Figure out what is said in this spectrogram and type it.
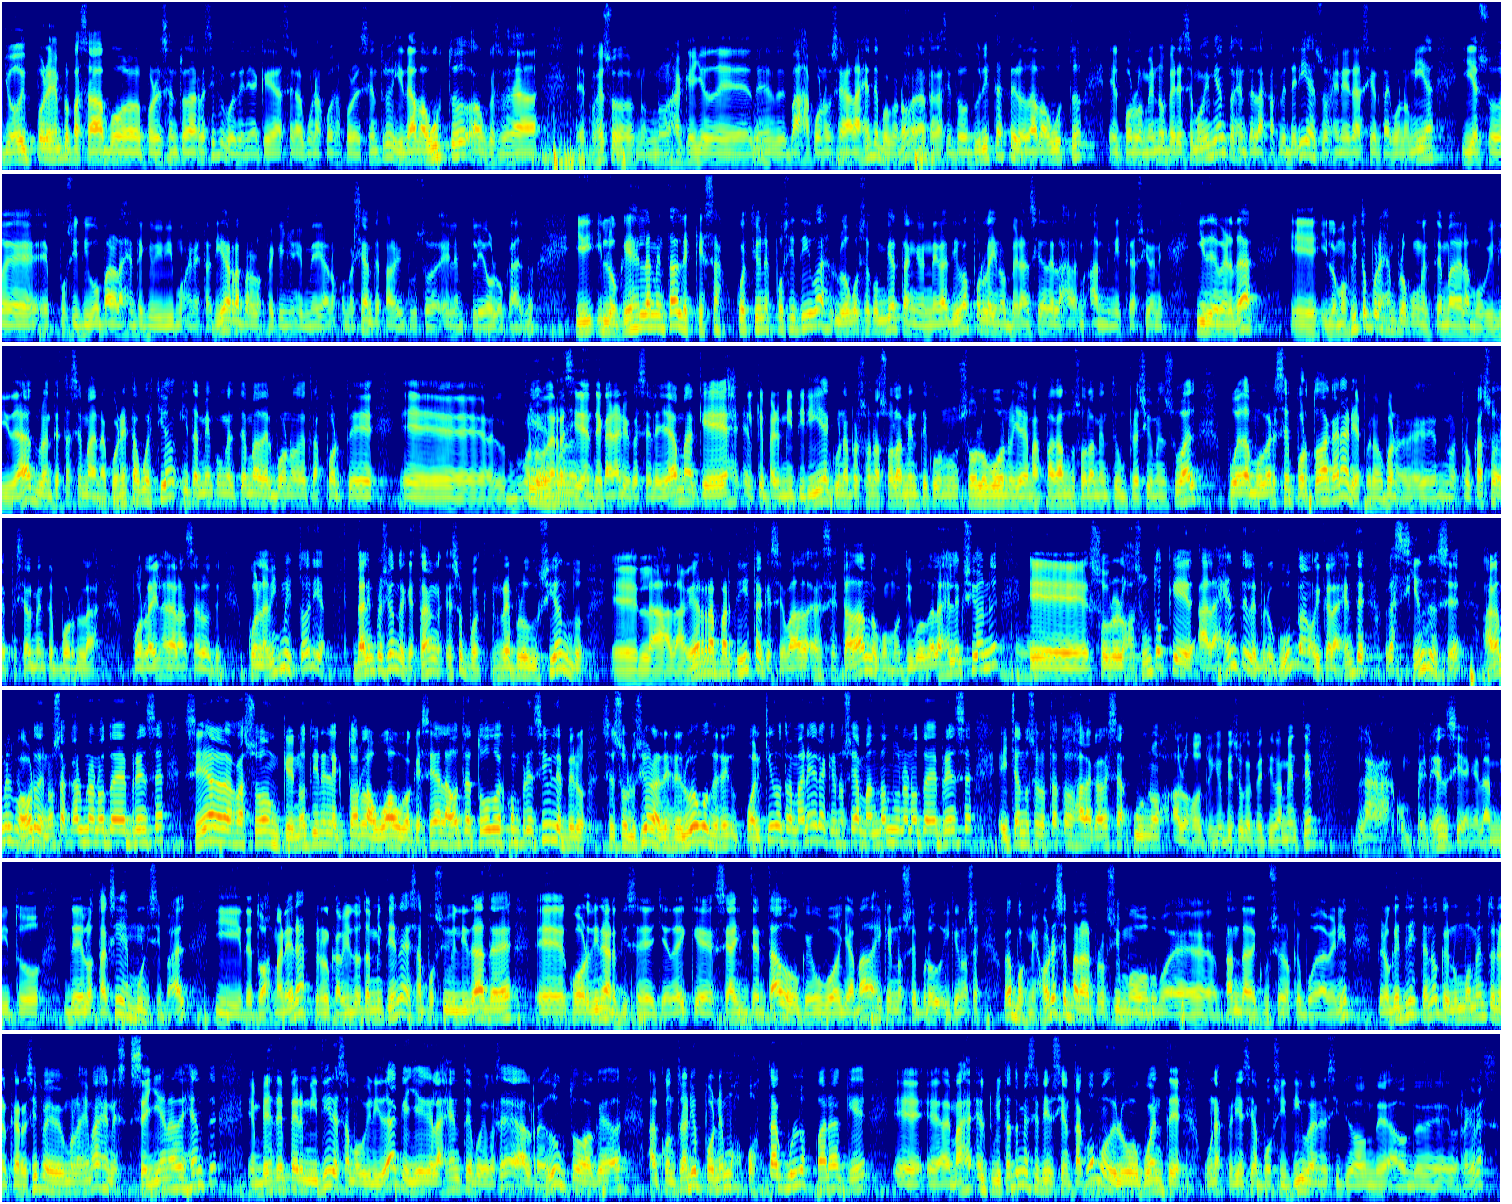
Yo, hoy, por ejemplo, pasaba por, el centro de Arrecife porque tenía que hacer algunas cosas por el centro y daba gusto, aunque sea, eh, pues eso, no, es aquello de, vas a conocer a la gente, porque no, eran casi todos turistas, pero daba gusto el por lo menos ver ese movimiento, gente en las cafeterías, eso genera cierta economía y eso es, positivo para la gente que vivimos en esta tierra, para los pequeños y medianos comerciantes, para incluso el empleo local. ¿no? Y, y, lo que es lamentable es que esas cuestiones positivas luego se conviertan en negativas por la inoperancia de las administraciones. Y de verdad, eh, y lo hemos visto, por ejemplo, con el tema de la movilidad durante esta semana, con esta cuestión y también con el tema del bono de transporte, eh, el bono Sí, de el residente canario que se le llama, que es el que permitiría que una persona solamente con un solo bono y además pagando solamente un precio mensual pueda moverse por toda Canarias, pero bueno, en nuestro caso especialmente por la, por la isla de Lanzarote. Con la misma historia, da la impresión de que están eso, pues, reproduciendo eh, la, la guerra partidista que se, va, se está dando con motivo de las elecciones eh, sobre los asuntos que a la gente le preocupan y que la gente, oiga, siéntense, hágame el favor de no sacar una nota de prensa, sea la razón que no tiene lector la guagua, que sea la otra, todo es comprensible, pero se soluciona desde luego, desde cualquier otra manera que no sea mandando una nota de prensa, echándose los trastos a la cabeza unos a los otros. Yo pienso que efectivamente la competencia en el ámbito de los taxis es municipal y de todas maneras, pero el Cabildo también tiene esa posibilidad de eh, coordinar, dice Chedey, que se ha intentado que hubo llamadas y que no se y que no se, oiga, pues mejorese para el próximo eh, tanda de cruceros que pueda venir, pero qué triste, ¿no? Que en un momento en el que Arrecife, ahí vemos las imágenes, se llena de gente, en vez de permitir esa movilidad, que llegue la gente, pues yo qué sé, al reducto, a que- al contrario, ponemos obstáculos para que eh, eh, además el turista también se sienta cómodo y luego cuente una experiencia positiva en el sitio a donde, a donde de- regrese.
